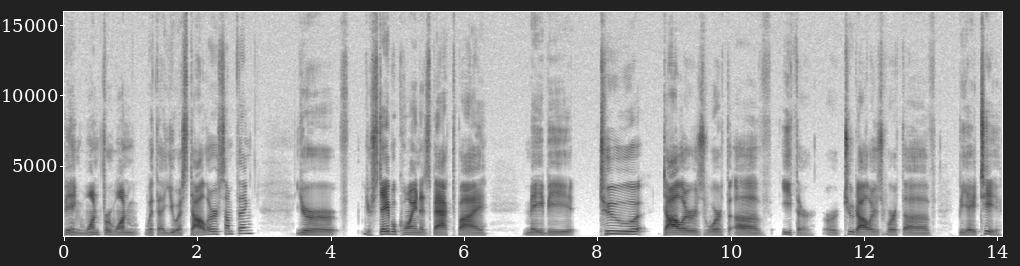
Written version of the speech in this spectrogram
being one for one with a US dollar or something, your your stable coin is backed by maybe two dollars worth of ether or two dollars worth of BAT. It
